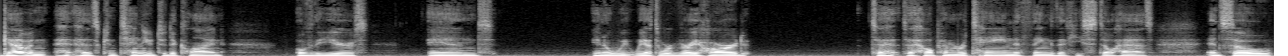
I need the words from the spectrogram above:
Gavin ha- has continued to decline over the years. And, you know, we, we have to work very hard to, to help him retain the things that he still has. And so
